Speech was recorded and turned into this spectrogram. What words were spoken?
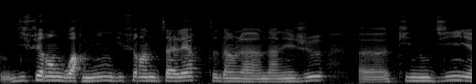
différents warnings, différentes alertes dans, les jeux qui nous dit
